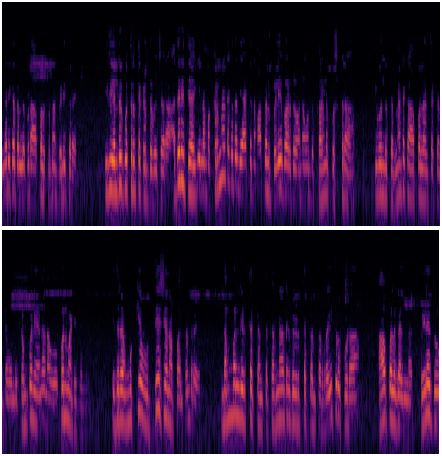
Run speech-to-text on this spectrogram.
ಅಮೆರಿಕದಲ್ಲೂ ಕೂಡ ಆಪಲ್ ಕೂಡ ಬೆಳೀತಾರೆ. ಇದು ಎಲ್ರಿಗೂ ಗೊತ್ತಿರತಕ್ಕಂಥ ವಿಚಾರ. ಅದೇ ರೀತಿಯಾಗಿ ನಮ್ಮ ಕರ್ನಾಟಕದಲ್ಲಿ ಯಾಕೆ ನಮ್ಮ ಆಪಲ್ ಬೆಳಿಬಾರ್ದು ಅನ್ನೋ ಒಂದು ಕಾರಣಕ್ಕೋಸ್ಕರ ಈ ಒಂದು ಕರ್ನಾಟಕ ಆಪಲ್ ಅಂತಕ್ಕಂಥ ಒಂದು ಕಂಪನಿಯನ್ನು ನಾವು ಓಪನ್ ಮಾಡಿದ್ದೇವೆ. ಇದರ ಮುಖ್ಯ ಉದ್ದೇಶ ಏನಪ್ಪ ಅಂತಂದ್ರೆ, ನಮ್ಮಲ್ಲಿರ್ತಕ್ಕಂಥ, ಕರ್ನಾಟಕದಲ್ಲಿರ್ತಕ್ಕಂಥ ರೈತರು ಕೂಡ ಆಪಲ್ಗಳನ್ನ ಬೆಳೆದು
